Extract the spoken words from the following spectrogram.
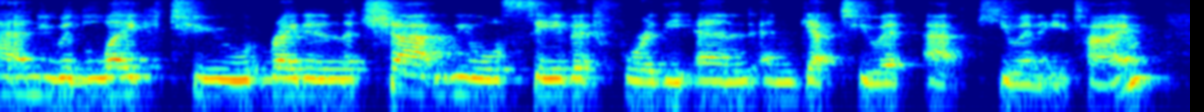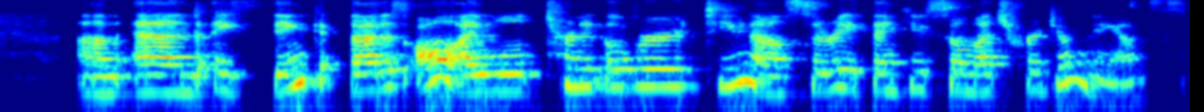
and you would like to write it in the chat, we will save it for the end and get to it at Q&A time. Um, and I think that is all. I will turn it over to you now. Sarit, thank you so much for joining us.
